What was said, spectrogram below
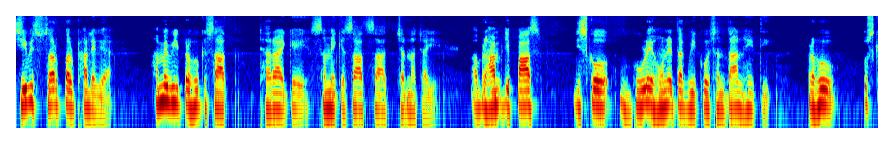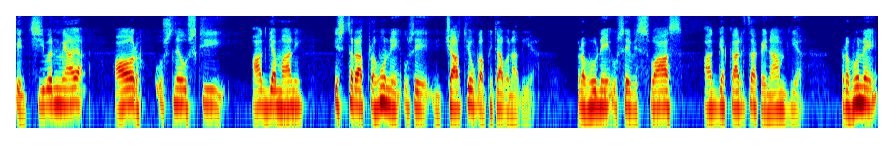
जीवित स्वर पर उठा ले गया। हमें भी प्रभु के साथ ठहराए के समय के साथ साथ चलना चाहिए। अब्राहम के पास जिसको बूढ़े होने तक भी कोई संतान नहीं थी, प्रभु उसके जीवन में आया और उसने उसकी आज्ञा मानी। इस तरह प्रभु ने उसे जातियों का पिता बना दिया। प्रभु ने उसे विश्वास, आज्ञाकारिता का इनाम दिया। प्रभु ने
